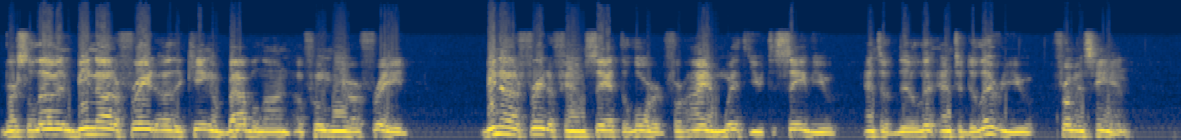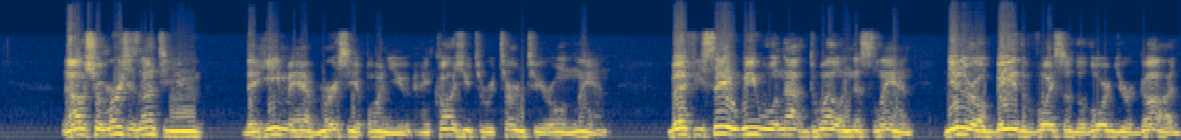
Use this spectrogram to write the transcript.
Verse 11 Be not afraid of the king of Babylon, of whom ye are afraid. Be not afraid of him, saith the Lord, for I am with you to save you and to, deli- and to deliver you from his hand. Now show mercies unto you, that he may have mercy upon you, and cause you to return to your own land. But if ye say, We will not dwell in this land, neither obey the voice of the Lord your God,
